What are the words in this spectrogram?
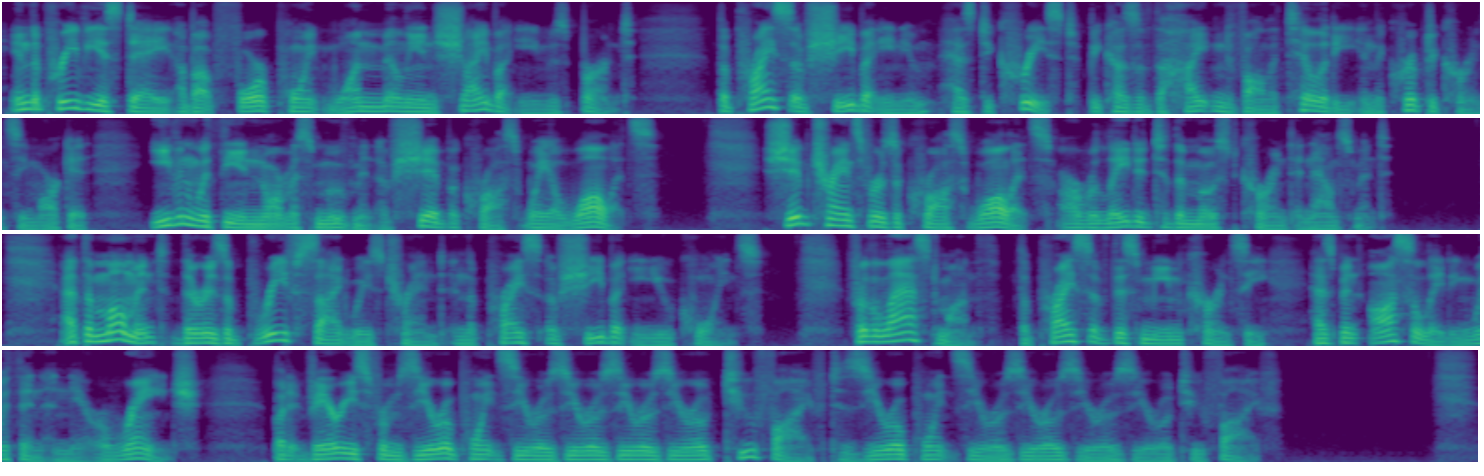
In the previous day, about 4.1 million Shiba Inus burnt. The price of Shiba Inu has decreased because of the heightened volatility in the cryptocurrency market, even with the enormous movement of SHIB across whale wallets. SHIB transfers across wallets are related to the most current announcement. At the moment, there is a brief sideways trend in the price of Shiba Inu coins. For the last month, the price of this meme currency has been oscillating within a narrow range, but it varies from 0.000025 to 0.000025.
